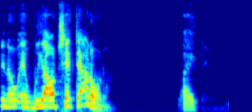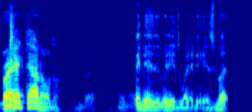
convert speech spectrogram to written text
you know, and we all checked out on him. Like right. checked out on him it is it is what it is. But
